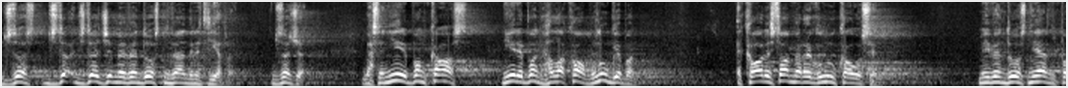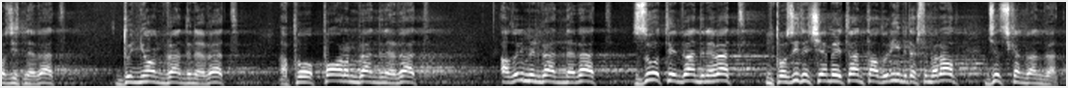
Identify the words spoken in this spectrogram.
çdo gjë me vendos në vendin e tij. Çdo gjë. Nëse njeri bën kaos, njeri bën hallakam, llugë bën. E ka ardh Islami me rregullu kaosin, me i vendos njerëz në pozitën e vet, dunjon vendin e vet, apo paren vendin e vet, adhurimin vendin e vet, Zotin vendin e vet, në pozitën që e meriton të adhurimit e kështu me radhë, gjithçka në vend vet.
